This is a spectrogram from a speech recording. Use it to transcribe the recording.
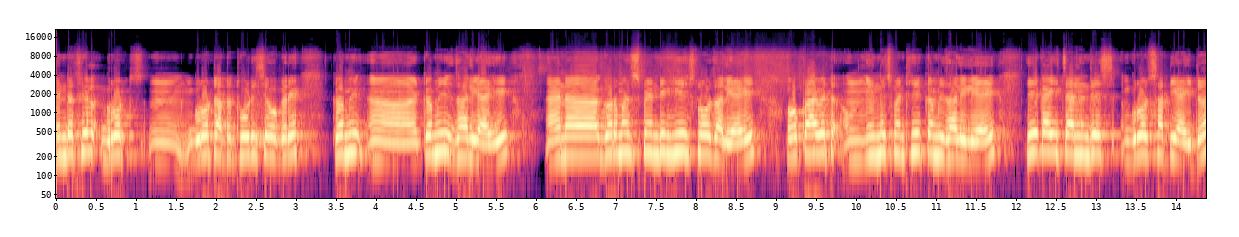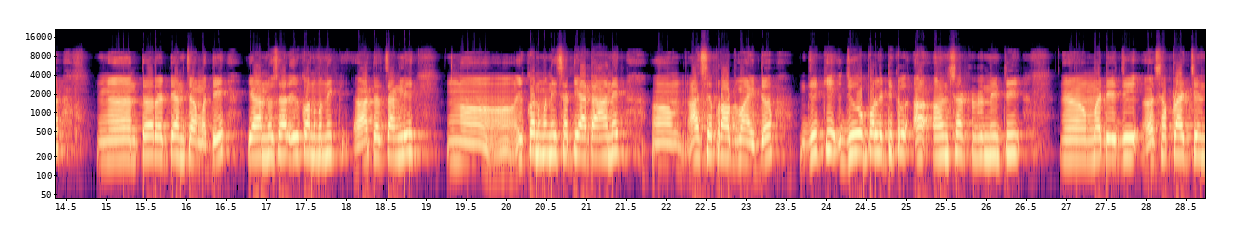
इंडस्ट्रियल ग्रोथ ग्रोथ आता थोडीशी वगैरे कमी कमी झाली आहे. अँड गव्हर्मेंट स्पेंडिंग ही स्लो झाली आहे. व प्रायव्हेट इन्व्हेस्टमेंट ही कमी झालेली आहे. हे काही चॅलेंजेस ग्रोथसाठी आहेत. तर त्यांच्या मते यानुसार इकॉनॉमिक आता चांगली इकॉनॉमीसाठी आता अनेक असे प्रॉब्लेम आहेत. जे की जिओ पॉलिटिकल अनसर्टनिटी मध्ये जी सप्लाय चेन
